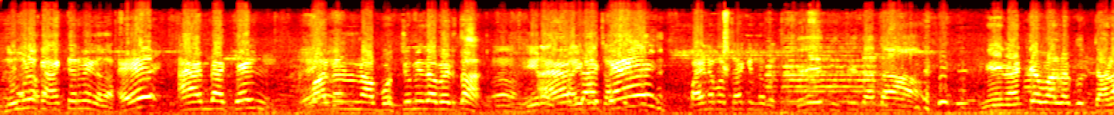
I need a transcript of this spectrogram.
నువ్వు కూడా ఒక యాక్టర్వే కదా? ఏ ఐఎమ్ ద కింగ్ వాళ్ళను నా బొచ్చు మీద పెడతా. పైన కింద వచ్చా నేనంటే వాళ్ళకు దడ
